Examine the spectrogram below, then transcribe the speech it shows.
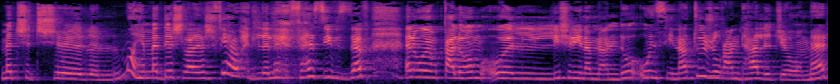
ما تشدش المهم ما ديرش ال allergie فيها واحد الحفاسي بزاف. المهم قالهم واللي شرينا من عنده ونسينا toujours عندها الجيومر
